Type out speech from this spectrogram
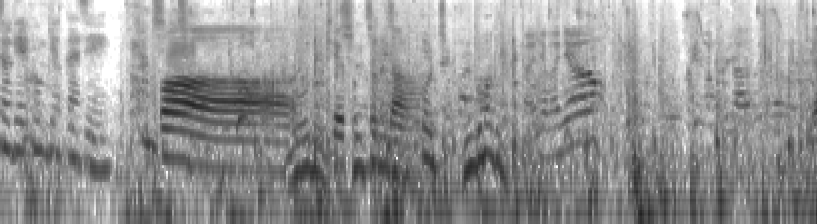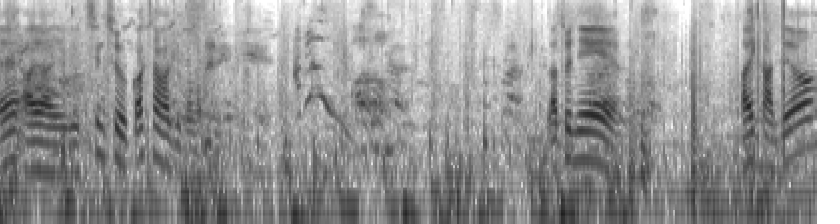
적의 공격까지 30초. 와 계속 찐다. 네? 아야 이게 친추 꽉 차가지고 라토님 마이크 안 돼요?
